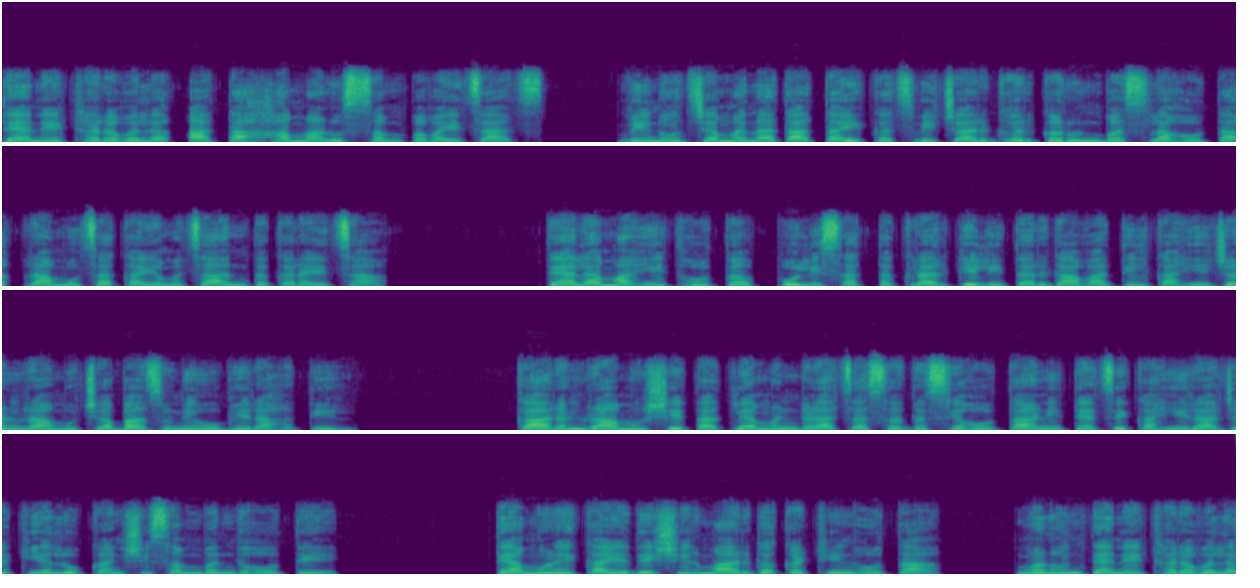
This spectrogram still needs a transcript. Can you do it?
त्याने ठरवलं आता हा माणूस संपवायचाच. विनोदच्या मनात आता एकच विचार घर करून बसला होता रामूचा कायमचा अंत करायचा. त्याला माहीत होतं पोलिसात तक्रार केली तर गावातील काही जण रामूच्या बाजूने उभे राहतील. कारण रामू शेतातल्या मंडळाचा सदस्य होता आणि त्याचे काही राजकीय लोकांशी संबंध होते. त्यामुळे कायदेशीर मार्ग कठीण होता. म्हणून त्याने ठरवलं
